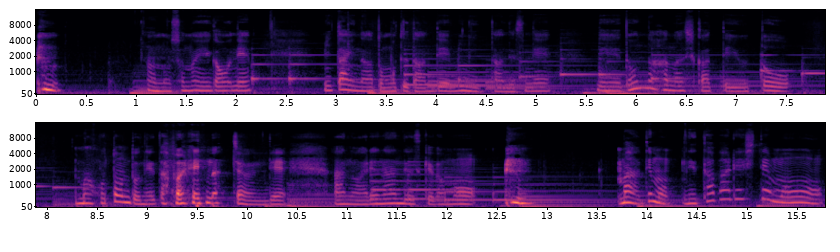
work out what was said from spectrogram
あのその映画をね見たいなと思ってたんで見に行ったんですね。でどんな話かっていうとまあほとんどネタバレになっちゃうんであのあれなんですけども まあでもネタバレしても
